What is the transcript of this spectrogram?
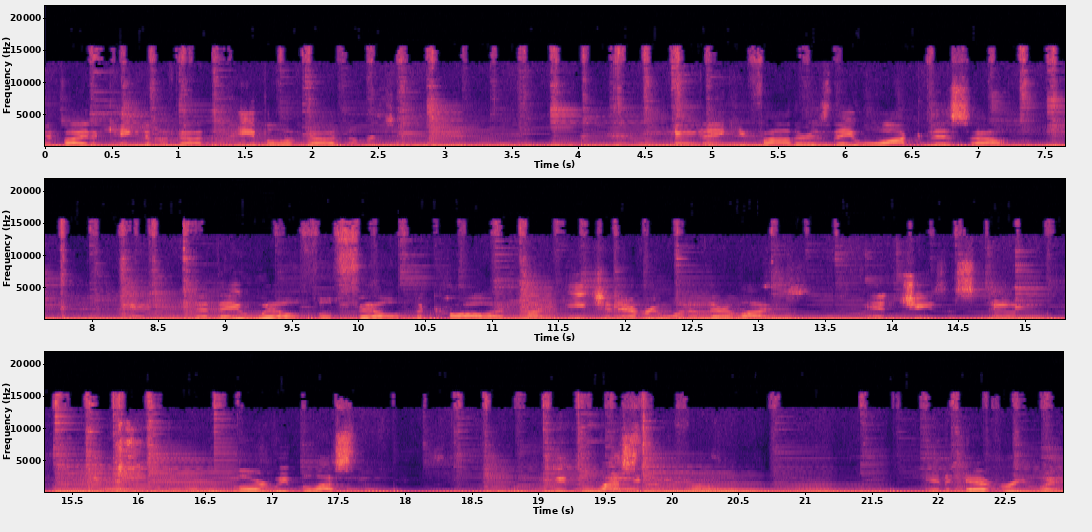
and by the kingdom of God, the people of God, number two. Thank you, Father, as they walk this out, that they will fulfill the call on each and every one of their lives in Jesus' name. Lord, we bless them. We bless them, Father, in every way.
